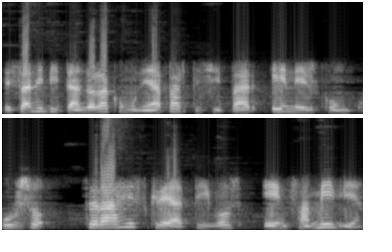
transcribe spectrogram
están invitando a la comunidad a participar en el concurso Trajes Creativos en Familia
